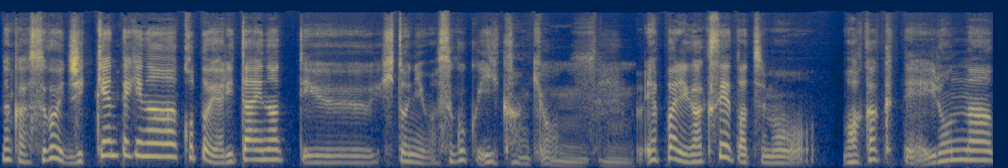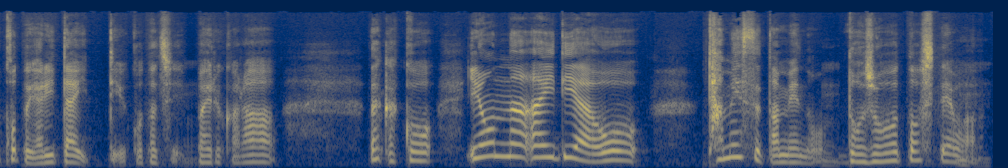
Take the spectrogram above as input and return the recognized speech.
なんかすごい実験的なことをやりたいなっていう人にはすごくいい環境。うんうん。やっぱり学生たちも若くていろんなことやりたいっていう子たちいっぱいいるから、なんかこう、いろんなアイディアを試すための土壌としてはうん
